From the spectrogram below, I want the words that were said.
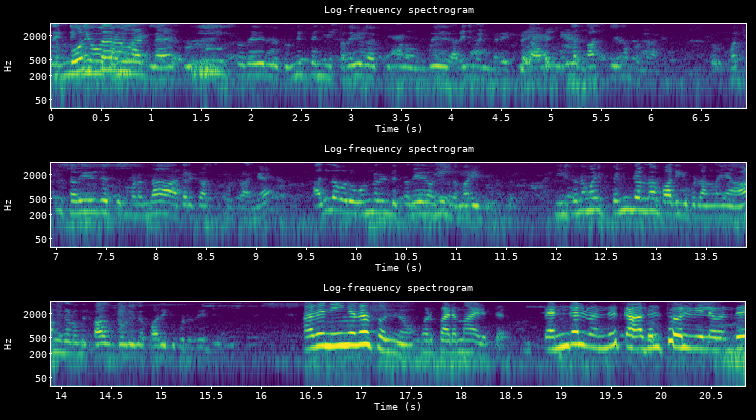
தமிழ்நாட்டுல தொண்ணூறு சதவீதம் தொண்ணூத்தஞ்சு சதவீத திருமணம் வந்து அரேஞ்ச்மெண்ட் மேரேஜ் அவங்களுக்குள்ள காஸ்ட்லியே தான் பண்றாங்க. ஒரு பத்து சதவீத திருமணம் தான் அதர் காஸ்ட் பண்றாங்க. அதுல ஒரு ஒன்று ரெண்டு சதவீதம் வந்து இந்த மாதிரி இருக்கு. நீங்க சொன்ன மாதிரி பெண்கள் தான் பாதிக்கப்படுறாங்களா? ஏன் ஆண்கள் வந்து காதல் தொழில பாதிக்கப்படுறதே இல்லை அதை நீங்க தான் சொல்லணும் ஒரு படமா எடுத்து. பெண்கள் வந்து காதல் தோல்வியில வந்து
